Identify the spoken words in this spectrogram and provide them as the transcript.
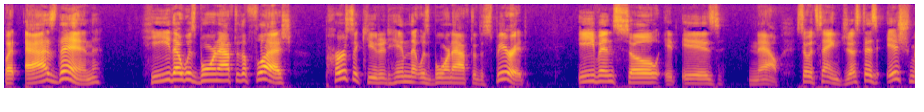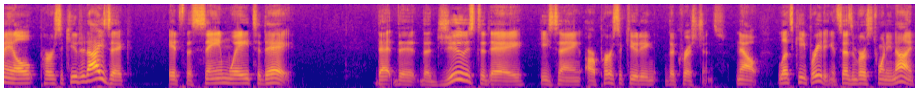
But as then he that was born after the flesh persecuted him that was born after the Spirit, even so it is now. So it's saying, just as Ishmael persecuted Isaac, it's the same way today that the, the Jews today, he's saying, are persecuting the Christians. Now, let's keep reading. It says in verse 29,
